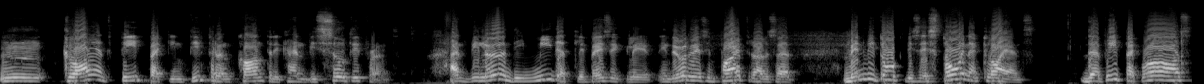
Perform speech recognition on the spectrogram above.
mm, client feedback in different country can be so different. And we learned immediately, basically, in the early days in Pipedrive, that when we talked with Estonian clients, the feedback was,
